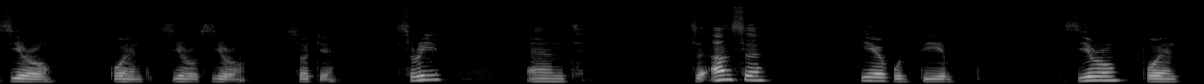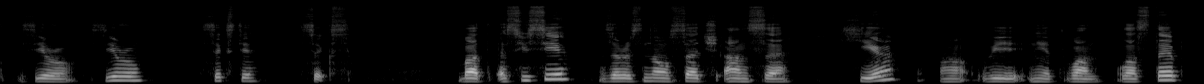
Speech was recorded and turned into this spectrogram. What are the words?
0 0.0033 and the answer here would be 0 0.0066 but as you see there is no such answer here. Uh, we need one last step.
